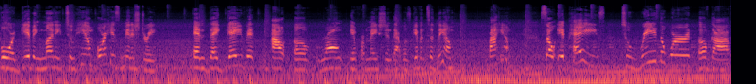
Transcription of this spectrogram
for giving money to him or his ministry. And they gave it out of wrong information that was given to them by him. So it pays to read the word of God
